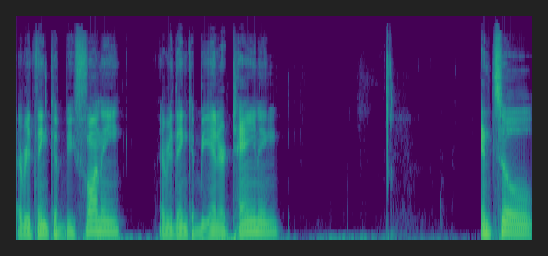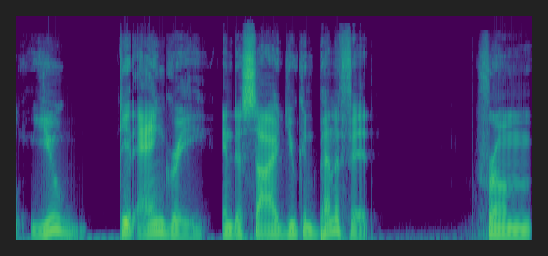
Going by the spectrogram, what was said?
everything could be funny, everything could be entertaining, until you get angry and decide you can benefit from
